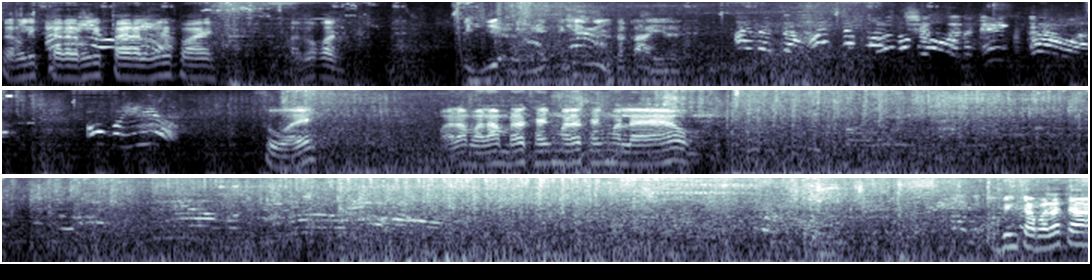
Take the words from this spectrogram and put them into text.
กำลังรีบไปกำลังรีบไปกำลังรีบไปถอยมาก่อนไอ้เหี้ยเอ๋ยไอ้เหี้ยนี่อยู่ข้างใต้เลย I'm at the height of my Purchase performance. and peak power. Over here. สวย มาแล้วมาแล้วมาแล้วแทงมาแล้วแทงมาแล้ว บินกลับมาแล้วจ้า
